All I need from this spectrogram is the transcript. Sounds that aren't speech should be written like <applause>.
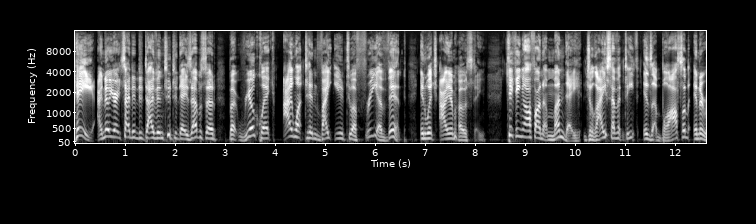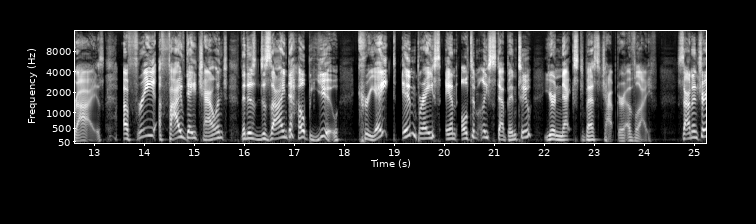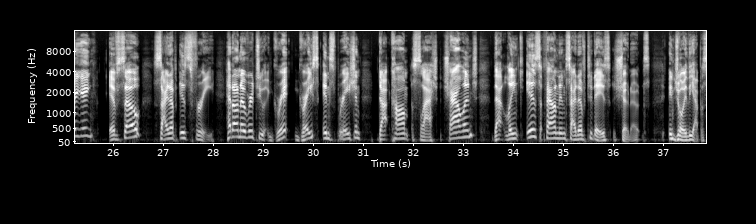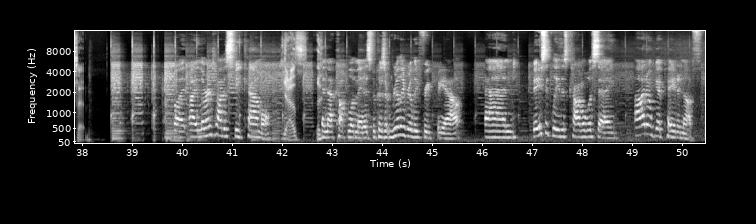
Hey, I know you're excited to dive into today's episode, but real quick, I want to invite you to a free event in which I am hosting. Kicking off on Monday, July 17th, is a Blossom and Arise, a free five day challenge that is designed to help you create, embrace, and ultimately step into your next best chapter of life. Sound intriguing? If so, sign up is free. Head on over to gritgraceinspiration.com slash challenge. That link is found inside of today's show notes. Enjoy the episode. But I learned how to speak camel. Yes. <laughs> in that couple of minutes because it really, really freaked me out. And basically, this camel was saying, I don't get paid enough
